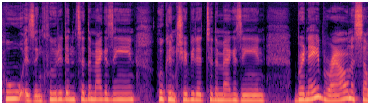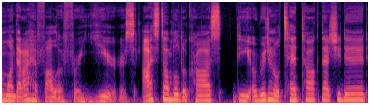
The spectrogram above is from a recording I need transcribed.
who is included into the magazine, who contributed to the magazine. Brene Brown is someone that I have followed for years. I stumbled across the original TED Talk that she did,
